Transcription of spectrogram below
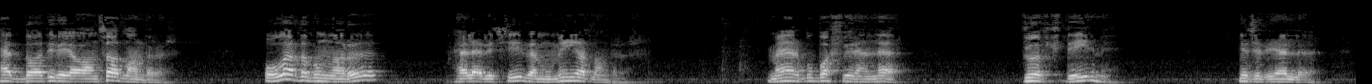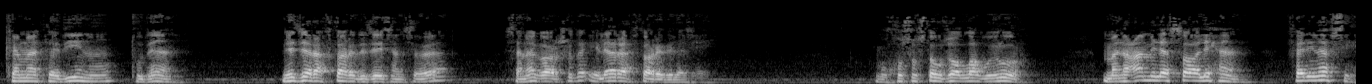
həddadi və yalancı adlandırır. Onlar da bunları hələvisi və mumey adlandırır. Məyər bu baş verənlər görk deyilmi? Necə deyərlər? Kəmətədinu tudən. Necə rəftar edəcəksənsə, sənə qarşı da elə rəftar ediləcək. Bu xüsusda uca Allah buyurur, Mən amilə salihən fəli nəfsih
